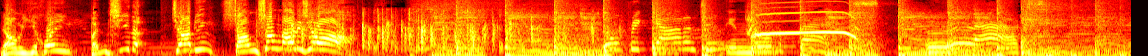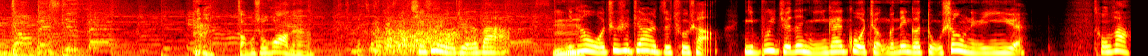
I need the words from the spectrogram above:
让我们一起欢迎本期的嘉宾，掌声哪里去了？咋不说话呢？其实我觉得吧，你看我这是第二次出场，你不觉得你应该过整个那个赌圣那个音乐？重放。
